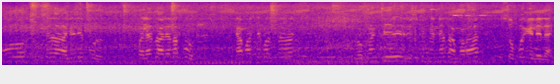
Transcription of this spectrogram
व तिथं आलेले पूर पहिल्यांदा आलेला पूर ह्या माध्यमातून लोकांचे रेस्क्यू करण्यात आम्हाला सोपं गेलेलं आहे.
